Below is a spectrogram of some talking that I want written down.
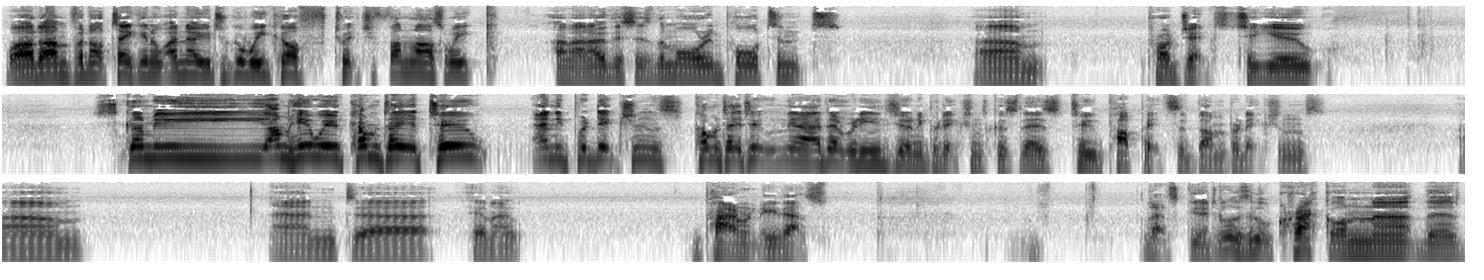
well done for not taking. I know you took a week off Twitch Fun last week, and I know this is the more important um, project to you. It's going to be. I'm here with commentator two. Any predictions, commentator two? Yeah, I don't really need to do any predictions because there's two puppets have done predictions. Um, and uh, you know, apparently that's that's good. Oh, there's a little crack on uh, the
